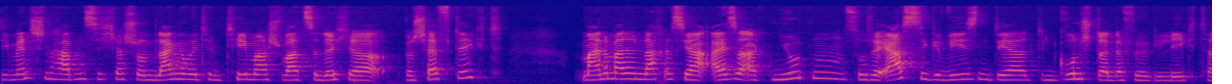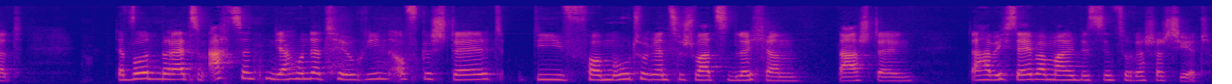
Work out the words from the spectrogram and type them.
Die Menschen haben sich ja schon lange mit dem Thema schwarze Löcher beschäftigt. Meiner Meinung nach ist ja Isaac Newton so der Erste gewesen, der den Grundstein dafür gelegt hat. Da wurden bereits im 18. Jahrhundert Theorien aufgestellt, die Vermutungen zu schwarzen Löchern darstellen. Da habe ich selber mal ein bisschen zu recherchiert.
